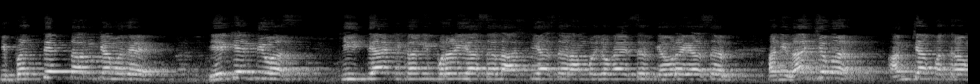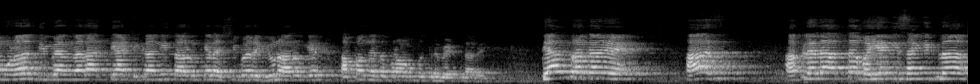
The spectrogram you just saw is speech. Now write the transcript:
की प्रत्येक तालुक्यामध्ये एक एक दिवस की त्या ठिकाणी परळी असेल आष्टी असेल अंबाजोगाई असेल गेवराई असेल आणि राज्यभर आमच्या पत्रामुळं दिव्यांगाला त्या ठिकाणी तालुक्याला शिबिर घेऊन आरोग्य अपंगाचं प्रमाणपत्र भेटणार आहे. त्याच प्रकारे आज आपल्याला आता भैयांनी सांगितलं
